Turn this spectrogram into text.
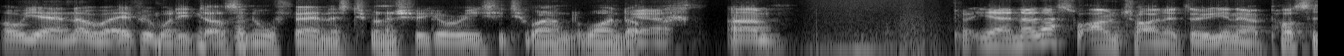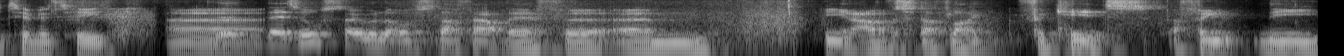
Oh yeah, no, everybody does. In all fairness, to be honest, you're easy to wind, wind up. Yeah. Um, but yeah, no, that's what I'm trying to do. You know, positivity. Uh, There's also a lot of stuff out there for um, you know other stuff like for kids. I think the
